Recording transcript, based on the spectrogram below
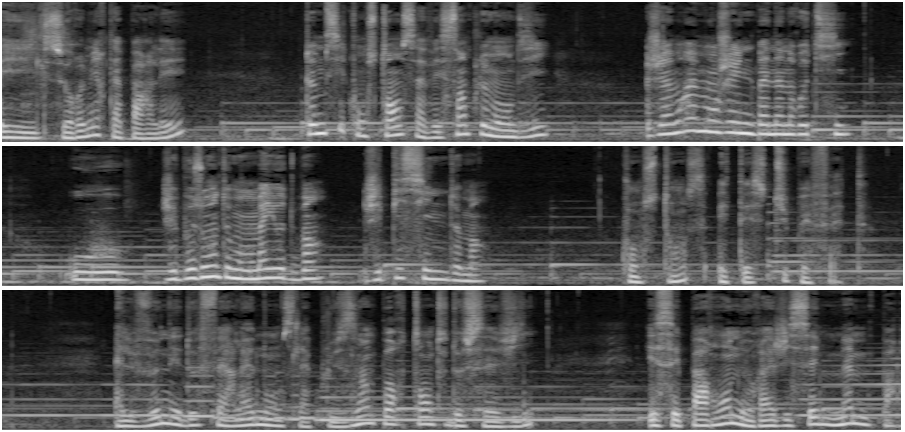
Et ils se remirent à parler, comme si Constance avait simplement dit J'aimerais manger une banane rôtie. Ou J'ai besoin de mon maillot de bain, j'ai piscine demain. Constance était stupéfaite. Elle venait de faire l'annonce la plus importante de sa vie et ses parents ne réagissaient même pas.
